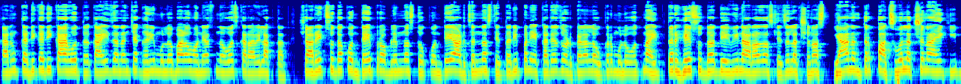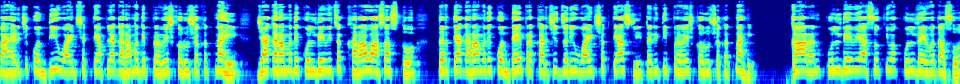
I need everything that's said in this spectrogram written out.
कारण कधी कधी काय होतं काही जणांच्या घरी मुलं बाळ होण्यास नवस करावे लागतात. शारीरिक सुद्धा कोणत्याही प्रॉब्लेम नसतो कोणत्याही अडचण नसते तरी पण एखाद्या जोडप्याला लवकर मुलं होत नाहीत तर हे सुद्धा देवी नाराज असल्याचं लक्षण असतं. यानंतर पाचवं लक्षण आहे की बाहेरची कोणतीही वाईट शक्ती आपल्या घरामध्ये प्रवेश करू शकत नाही. ज्या घरामध्ये कुलदेवीचा खरा वास असतो तर त्या घरामध्ये कोणत्याही प्रकारची जरी वाईट शक्ती असली तरी ती प्रवेश करू शकत नाही. कारण कुलदेवी असो किंवा कुलदैवत असो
